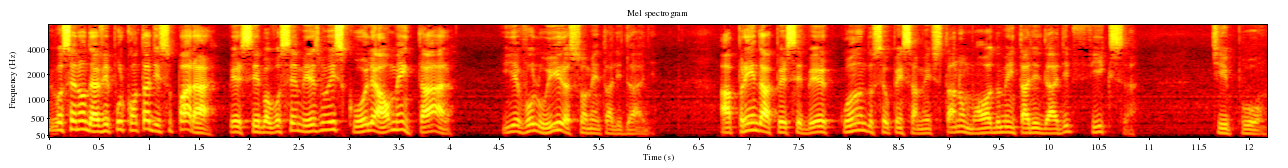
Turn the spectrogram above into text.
E você não deve, por conta disso, parar. Perceba você mesmo e escolha aumentar e evoluir a sua mentalidade. Aprenda a perceber quando seu pensamento está no modo mentalidade fixa. Tipo,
